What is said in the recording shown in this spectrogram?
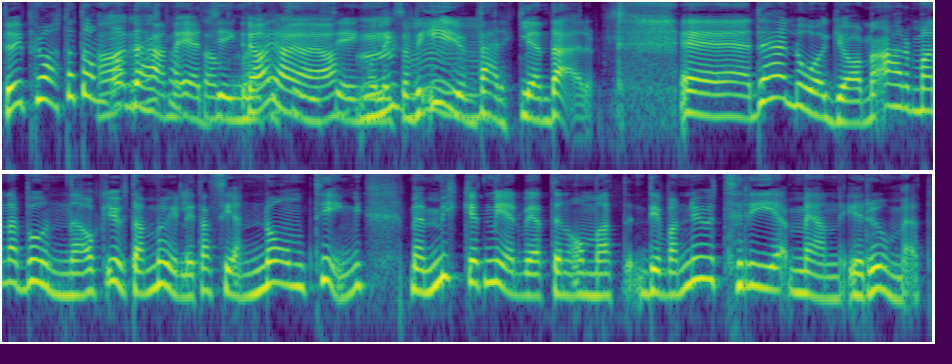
Vi har ju pratat om, Ja, om det här med edging och Ja, ja, ja, och liksom, vi är ju verkligen där. Eh, där låg jag med armarna bundna och utan möjlighet att se någonting. Men mycket medveten om att det var nu tre män i rummet.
